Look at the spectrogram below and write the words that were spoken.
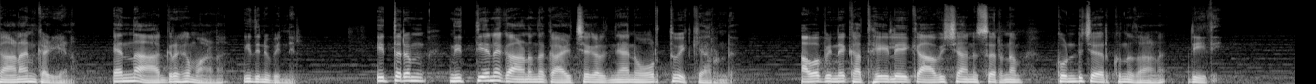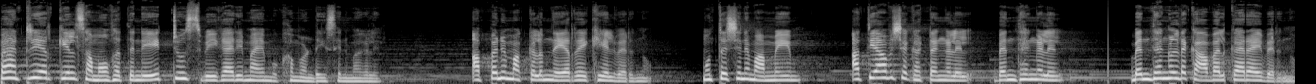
കാണാൻ കഴിയണം എന്ന ആഗ്രഹമാണ് ഇതിനു പിന്നിൽ. ഇത്തരം നിത്യേന കാണുന്ന കാഴ്ചകൾ ഞാൻ ഓർത്തു വയ്ക്കാറുണ്ട് അവ പിന്നെ കഥയിലേക്ക് ആവശ്യാനുസരണം കൊണ്ടു ചേർക്കുന്നതാണ് രീതി. പാട്രിയർക്കിയൽ സമൂഹത്തിന്റെ ഏറ്റവും സ്വീകാര്യമായ മുഖമുണ്ട് ഈ സിനിമകളിൽ. അപ്പനും മക്കളും നേർരേഖയിൽ വരുന്നു. മുത്തശ്ശനും അമ്മയും അത്യാവശ്യ ഘട്ടങ്ങളിൽ ബന്ധങ്ങളിൽ ബന്ധങ്ങളുടെ കാവൽക്കാരായി വരുന്നു.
